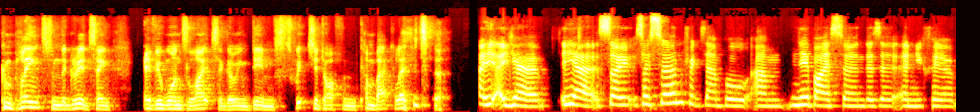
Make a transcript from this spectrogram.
complaints from the grid saying everyone's lights are going dim, switch it off and come back later. Uh, yeah, yeah. So, so CERN, for example, um, nearby CERN, there's a, a nuclear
